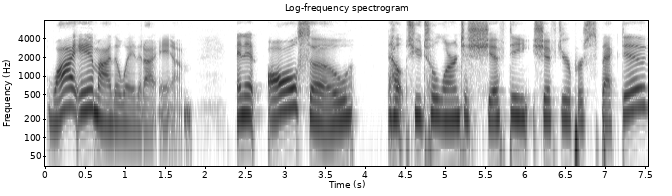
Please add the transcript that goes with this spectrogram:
Why am I the way that I am? And it also helps you to learn to shifting shift your perspective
